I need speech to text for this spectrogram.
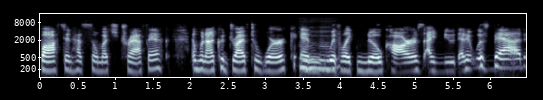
Boston has so much traffic and when I could drive to work and Mm-hmm. with like no cars, I knew that it was bad.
